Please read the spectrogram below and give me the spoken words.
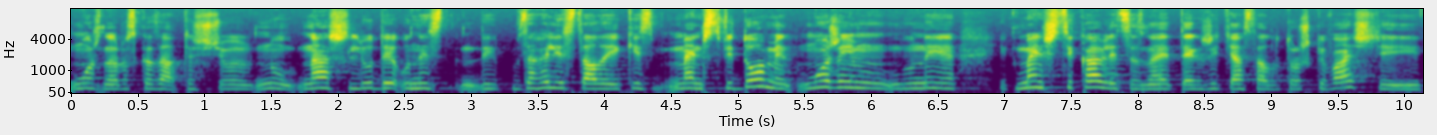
можна розказати, що ну, наші люди вони взагалі стали якісь менш свідомі. Може, їм вони як менш цікавляться, знаєте, як життя стало трошки важче. І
